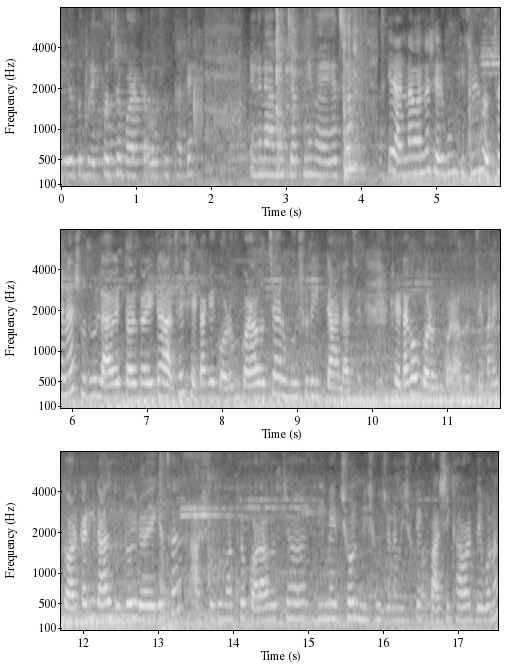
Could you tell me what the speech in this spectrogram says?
যেহেতু ব্রেকফাস্টের পর একটা ওষুধ থাকে। এখানে আমের চাটনি হয়ে গেছে। আজকে রান্না বান্না সেরকম কিছুই হচ্ছে না, শুধু লাউয়ের তরকারিটা আছে, সেটাকে গরম করা হচ্ছে, আর মুসুরির ডাল আছে। সেটাকেও গরম করা হচ্ছে। মানে তরকারি, ডাল দুটোই রয়ে গেছে। আর শুধুমাত্র করা হচ্ছে ডিমের ঝোল। মিশুর জন্য মিশুকে বাসি খাওয়ার দেবো না।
